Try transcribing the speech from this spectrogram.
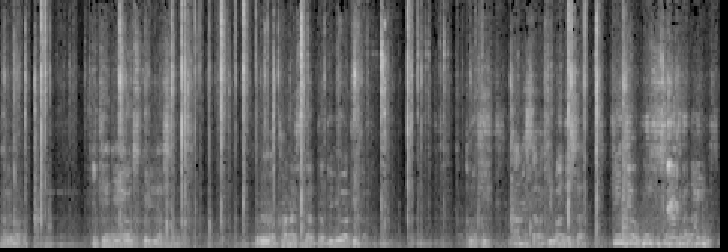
彼は生贄を作り出したんですそれが悲しだったというわけかあの日悲しさんは非番でした。拳銃を紛失するはずがないんです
